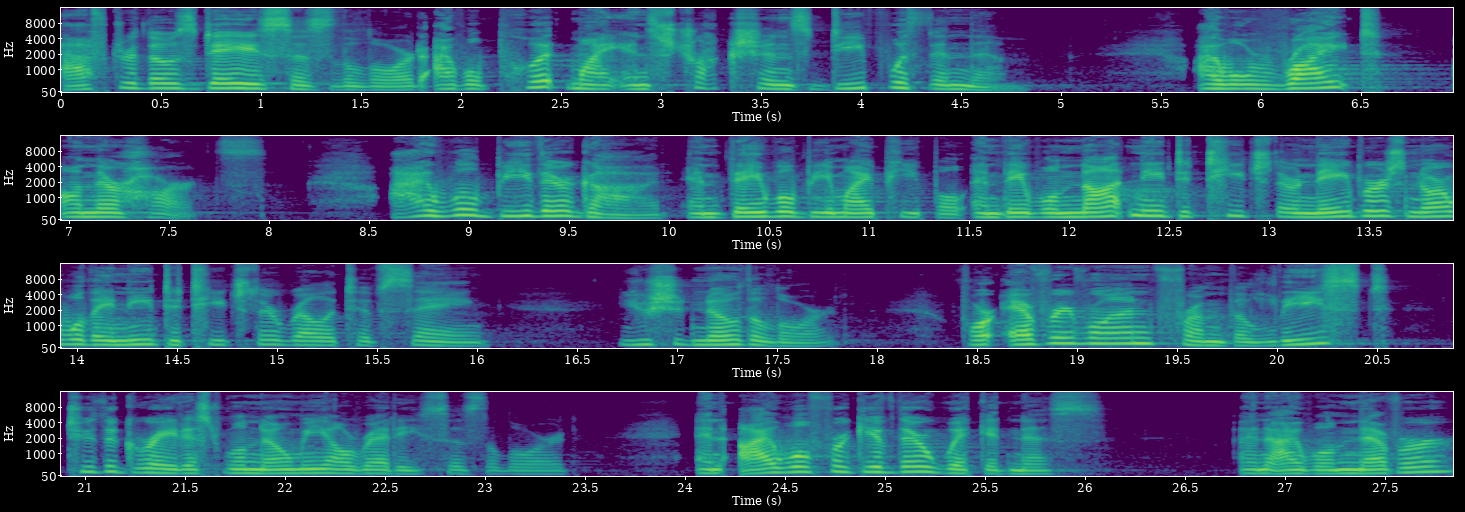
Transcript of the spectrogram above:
after those days, says the Lord. I will put my instructions deep within them. I will write on their hearts. I will be their God, and they will be my people, and they will not need to teach their neighbors, nor will they need to teach their relatives, saying, You should know the Lord. For everyone from the least to the greatest will know me already, says the Lord. And I will forgive their wickedness, and I will never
